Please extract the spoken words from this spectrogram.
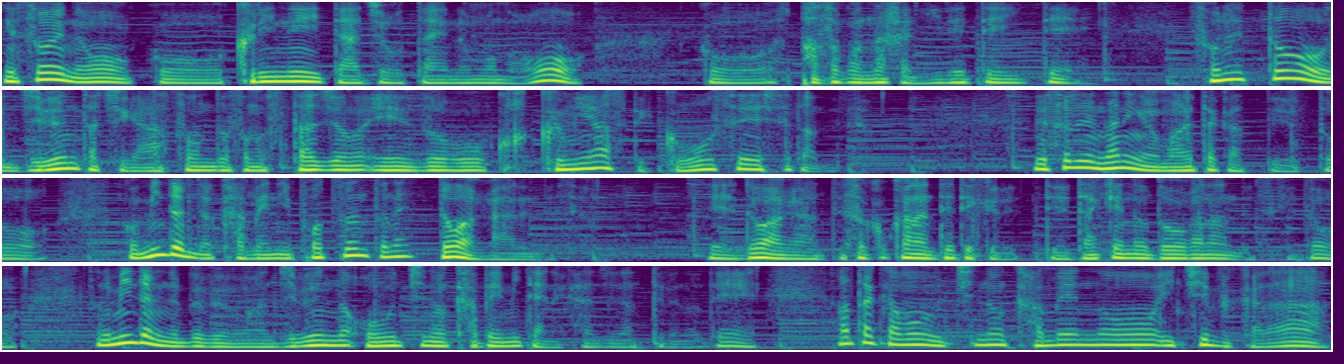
でそういうのをこうくり抜いた状態のものをこうパソコンの中に入れていてそれと自分たちが遊んだそのスタジオの映像を組み合わせて合成してたんですよ。でそれで何が生まれたかっていうとこう緑の壁にポツンとねドアがあるんですよ。でドアがあってそこから出てくるっていうだけの動画なんですけどその緑の部分は自分のお家の壁みたいな感じになってるのであたかもうちの壁の一部から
